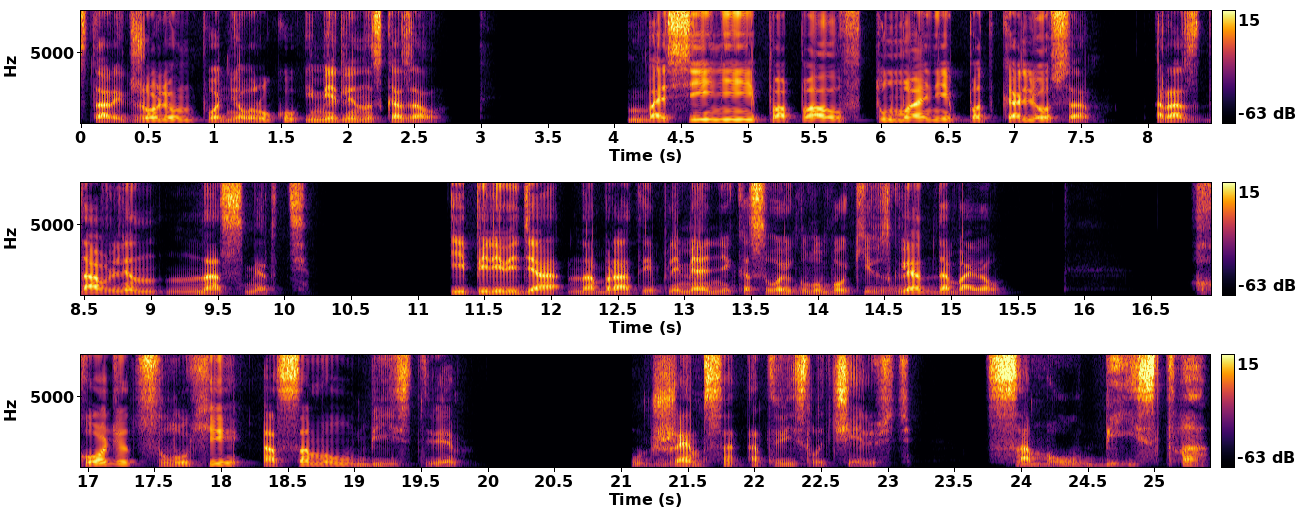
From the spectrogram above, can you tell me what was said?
Старый Джолион поднял руку и медленно сказал. Бассини попал в тумане под колеса, раздавлен насмерть. И, переведя на брата и племянника свой глубокий взгляд, добавил. Ходят слухи о самоубийстве. У Джемса отвисла челюсть. Самоубийство?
